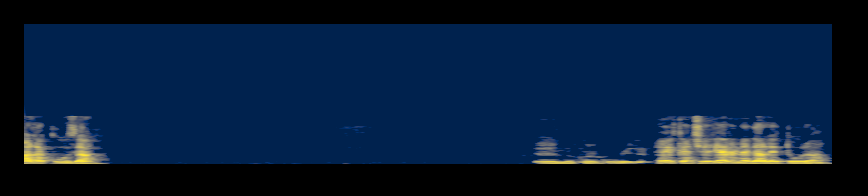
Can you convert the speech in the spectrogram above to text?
all'accusa e il cancelliere ne dà lettura.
